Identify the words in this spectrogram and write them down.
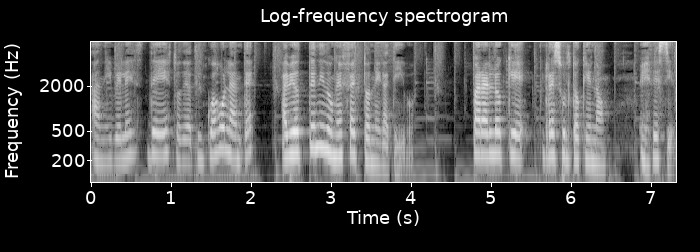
a niveles de esto de anticoagulante había obtenido un efecto negativo. Para lo que resultó que no. Es decir,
